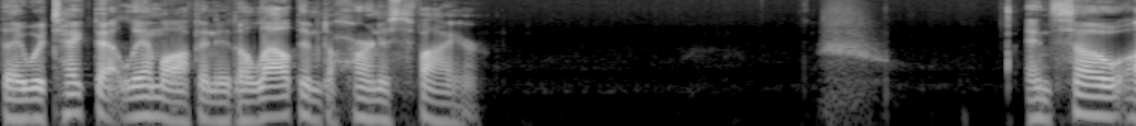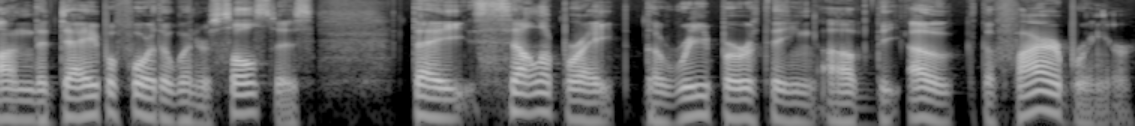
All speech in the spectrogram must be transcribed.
they would take that limb off and it allowed them to harness fire. And so on the day before the winter solstice, they celebrate the rebirthing of the oak, the fire bringer.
